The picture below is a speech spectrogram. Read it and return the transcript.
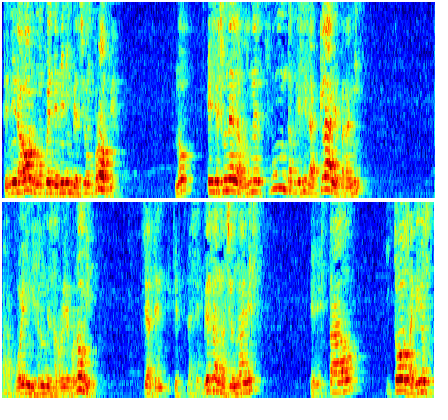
tener ahorro, no puede tener inversión propia. ¿no? Esa es una de las razones fundamentales, es la clave para mí, para poder iniciar un desarrollo económico. O sea, que las empresas nacionales, el Estado y todos aquellos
